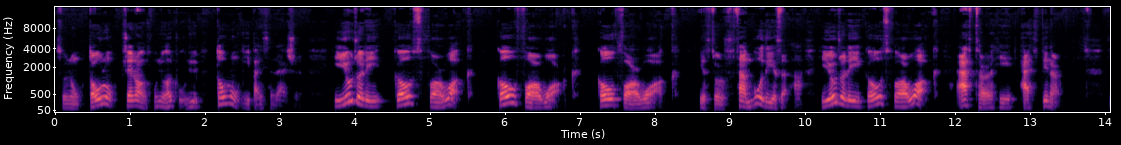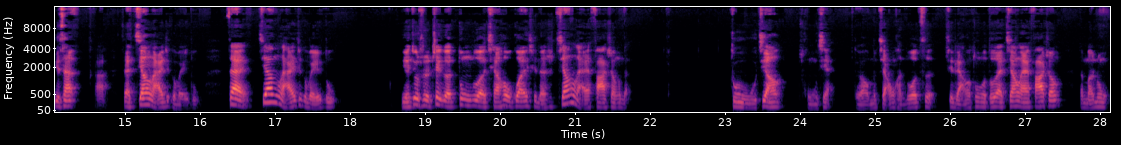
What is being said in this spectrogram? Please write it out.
所以用都用时间状语从句和主句都用一般现在时。He usually goes for a walk. Go for a walk. Go for a walk，意思就是散步的意思啊。He usually goes for a walk after he has dinner。第三啊，在将来这个维度，在将来这个维度，也就是这个动作前后关系呢是将来发生的，主将从现。对吧？我们讲过很多次，这两个动作都在将来发生。那么用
